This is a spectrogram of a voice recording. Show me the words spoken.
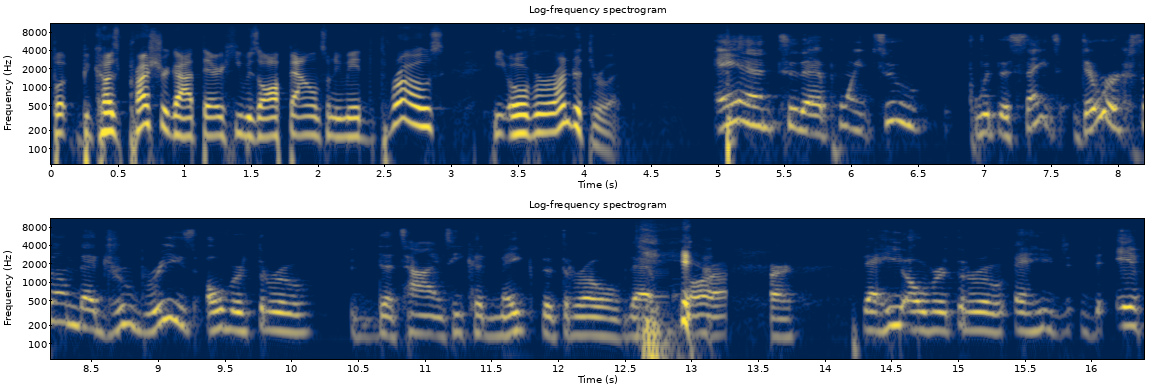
but because pressure got there, he was off balance when he made the throws. He over or under threw it. and to that point too, with the Saints, there were some that Drew Brees overthrew the times he could make the throw that Yeah. or, or that he overthrew, and he if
